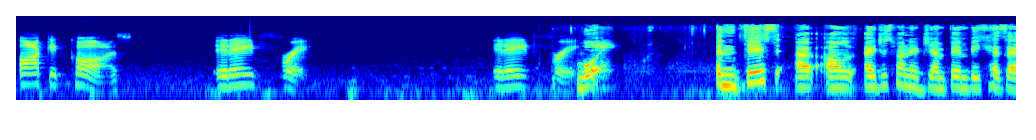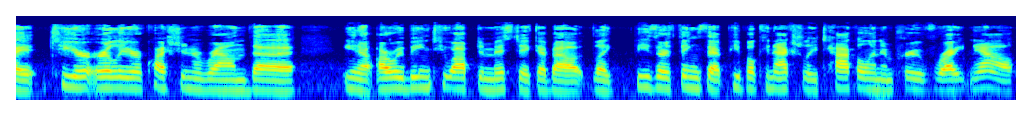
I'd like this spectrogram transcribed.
pocket cost, it ain't free. It ain't free. And this, I, I just want to jump in because I, to your earlier question around the you know, are we being too optimistic about like these are things that people can actually tackle and improve right now?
